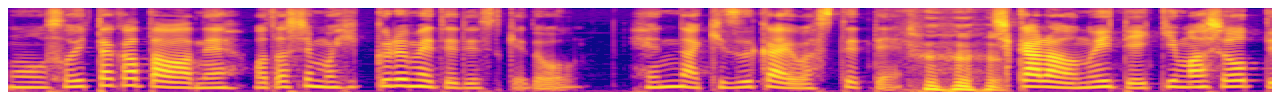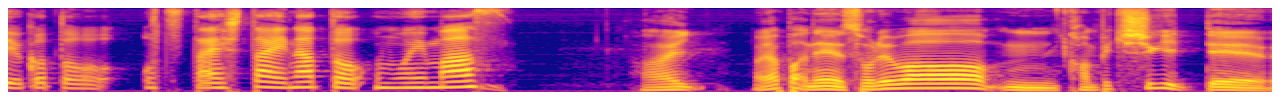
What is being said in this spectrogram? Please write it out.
もうそういった方はね私もひっくるめてですけど変な気遣いは捨てて 力を抜いていきましょうっていうことをお伝えしたいなと思います。はいやっぱねそれは、うん、完璧主義って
